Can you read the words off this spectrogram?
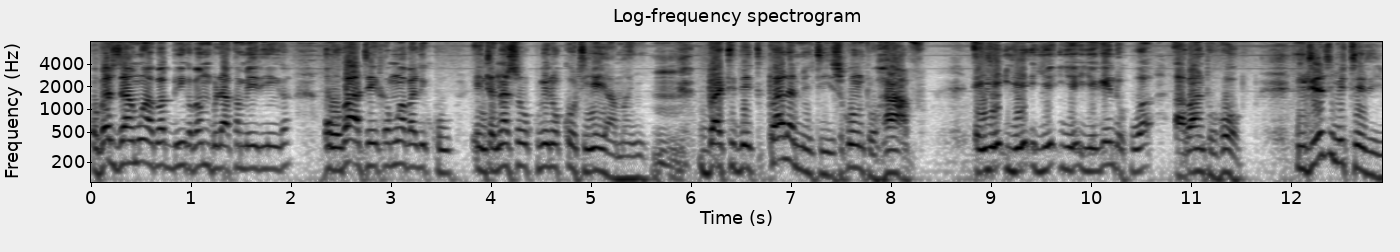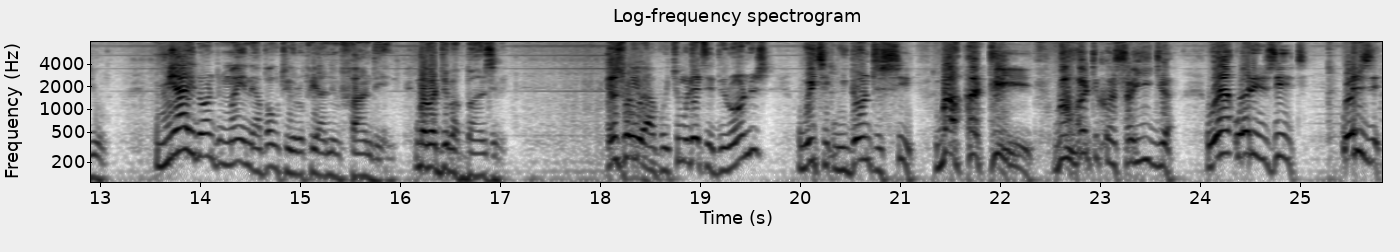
oba zaamu ababbi nga bamubulakameringa oba ateekamu abali ku international criminal court ye yamanyi. But the parliament is going to have ye- ye- ye- ye- yegenda okuwa abantu hope. Nti let me tell you me i don't mind about european funding. Babadde babanzi be That's why you have accumulated loans which we don't see. Bahati, Bahati Kasaija. Where, where is it? Where is it?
